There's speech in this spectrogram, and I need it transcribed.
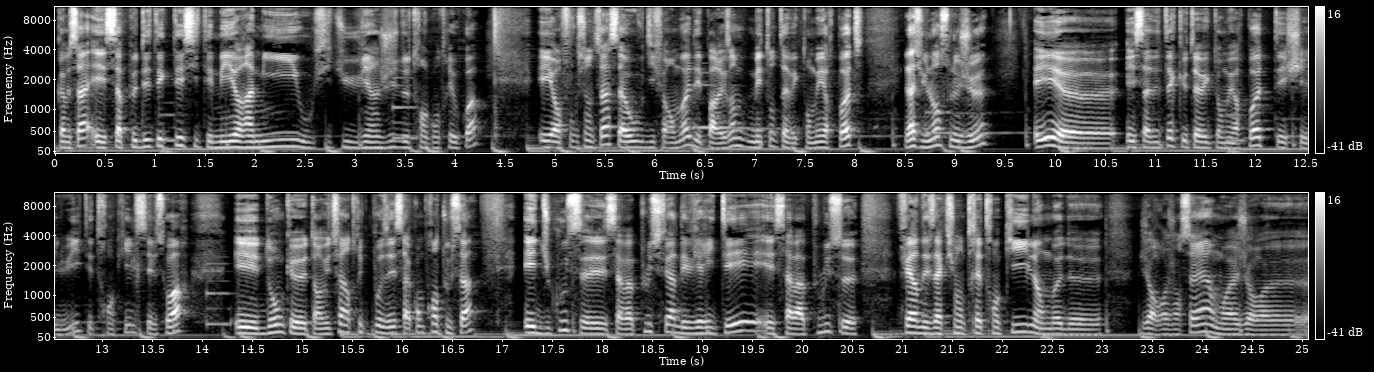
comme ça et ça peut détecter si t'es meilleur ami ou si tu viens juste de te rencontrer ou quoi. Et en fonction de ça ça ouvre différents modes. Et par exemple mettons t'es avec ton meilleur pote. Là tu lances le jeu et, euh, et ça détecte que t'es avec ton meilleur pote t'es chez lui t'es tranquille c'est le soir. Et donc euh, t'as envie de faire un truc posé. Ça comprend tout ça. Et du coup ça va plus faire des vérités et ça va plus faire des actions très tranquilles en mode genre j'en sais moi genre euh,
